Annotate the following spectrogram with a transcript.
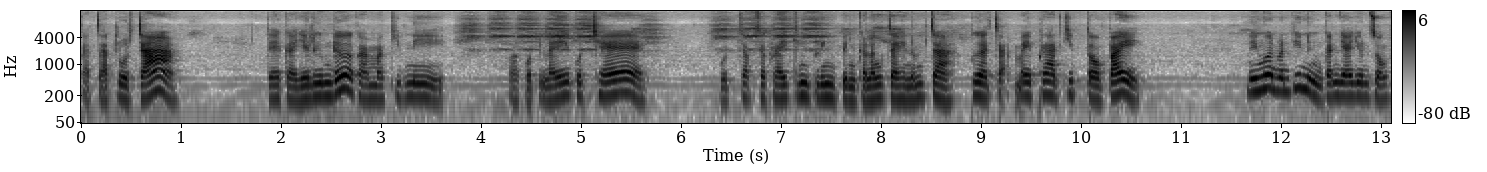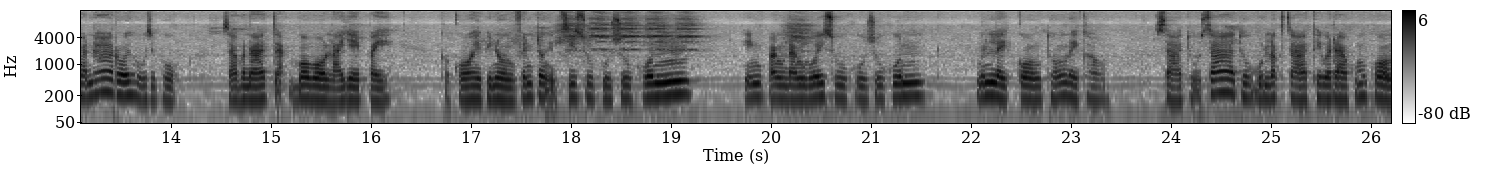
ก็จัดโหลดจ้า แต่ก็อย่าลืมเด้อค่ะมาคลิปนี้ฝากกดไลค์กดแชร์กดซับสไครต์กริ๊งกริ๊งเป็นกำลังใจให้น้ำจ่าเพื่อจะไม่พลาดคลิปต่อไป ในงวดวันที่ 1 กันยายน 2566 สาบนาจะบวหลายใหญ่ไป ก็ขอให้พี่น้องแฟนจองอิบซีสู่ขู่สู่คนเฮงปังดังรวยสู่ขู่สู่คนเงินไหลกองท้องไหลเขาสาธุสาธุบุญรักษาเทวดาคุ้มครอง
